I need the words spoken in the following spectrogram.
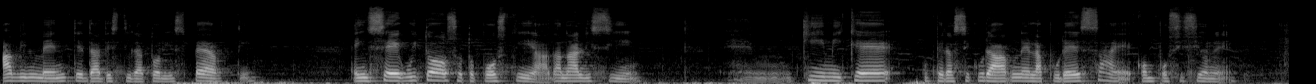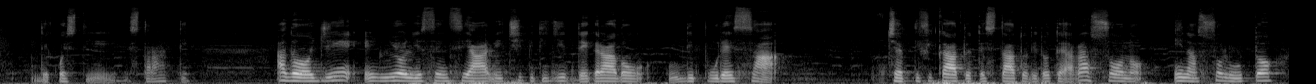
abilmente da distillatori esperti e in seguito sottoposti ad analisi eh, chimiche per assicurarne la purezza e composizione di questi estratti. Ad oggi gli oli essenziali CPTG di grado di purezza certificato e testato di doTERRA sono in assoluto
